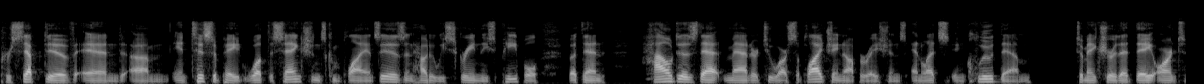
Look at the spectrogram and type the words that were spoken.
perceptive and um, anticipate what the sanctions compliance is and how do we screen these people, but then how does that matter to our supply chain operations? And let's include them to make sure that they aren't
